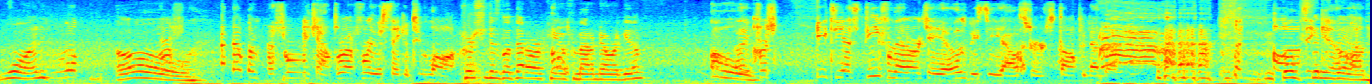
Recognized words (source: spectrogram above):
one. Oh, that was a three count. The referee was taking too long. Christian just let that RKO from out of nowhere get him. Oh. And Oh, Chris PTSD from that RKO as we see Aleister stomping on that. both sitting down.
